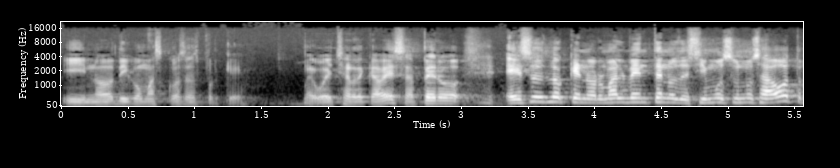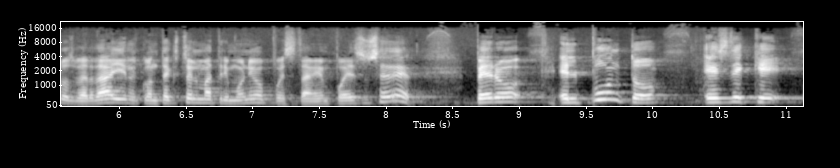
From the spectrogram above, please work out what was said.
Y no digo más cosas porque me voy a echar de cabeza, pero eso es lo que normalmente nos decimos unos a otros, ¿verdad? Y en el contexto del matrimonio, pues también puede suceder. Pero el punto es de que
